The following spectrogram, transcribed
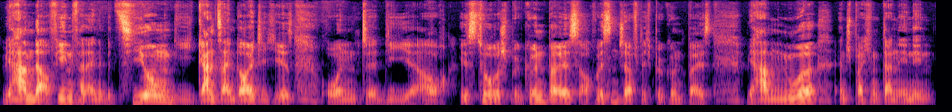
wir haben da auf jeden Fall eine Beziehung, die ganz eindeutig ist und äh, die auch historisch begründbar ist, auch wissenschaftlich begründbar ist. Wir haben nur entsprechend dann in den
